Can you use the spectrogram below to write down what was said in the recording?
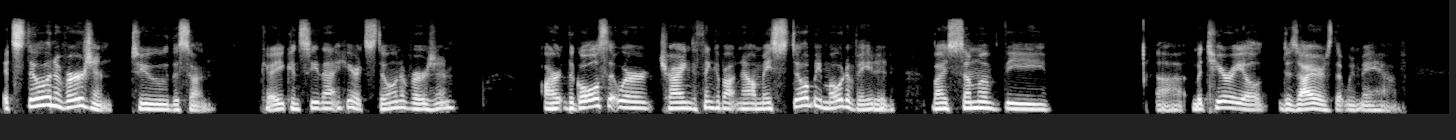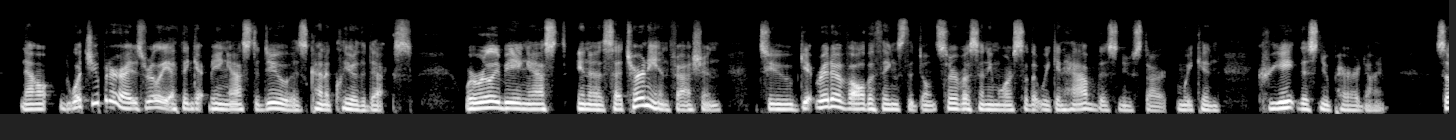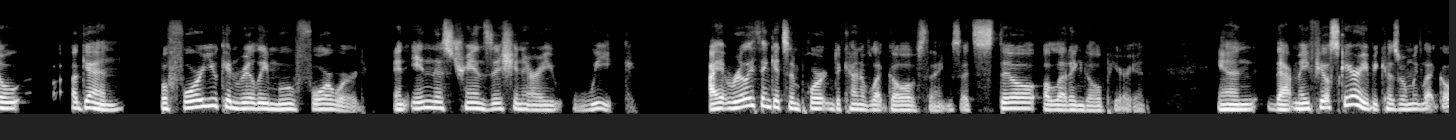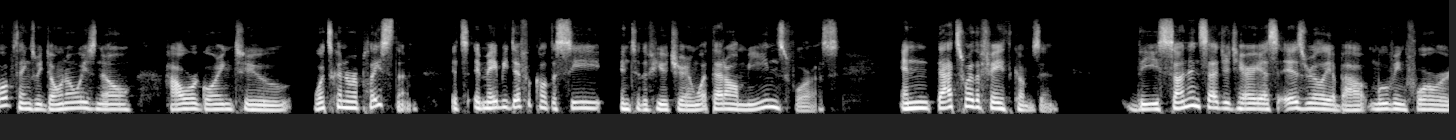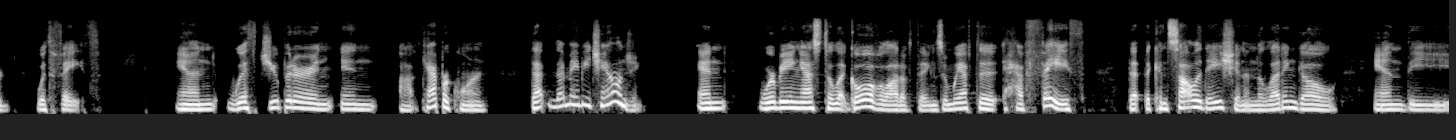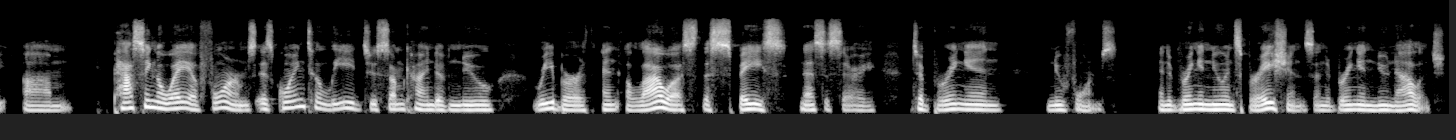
It's still an aversion to the sun. Okay, you can see that here. It's still an aversion. Our the goals that we're trying to think about now may still be motivated by some of the uh, material desires that we may have. Now, what Jupiter is really, I think, being asked to do is kind of clear the decks. We're really being asked in a Saturnian fashion to get rid of all the things that don't serve us anymore so that we can have this new start and we can create this new paradigm. So, again, before you can really move forward and in this transitionary week, I really think it's important to kind of let go of things. It's still a letting go period. And that may feel scary because when we let go of things, we don't always know how we're going to, what's going to replace them. it's it may be difficult to see into the future and what that all means for us. And that's where the faith comes in. The sun in Sagittarius is really about moving forward with faith. And with Jupiter in, in uh, Capricorn, that, that may be challenging. And we're being asked to let go of a lot of things. And we have to have faith that the consolidation and the letting go and the um, passing away of forms is going to lead to some kind of new rebirth and allow us the space necessary to bring in new forms and to bring in new inspirations and to bring in new knowledge.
